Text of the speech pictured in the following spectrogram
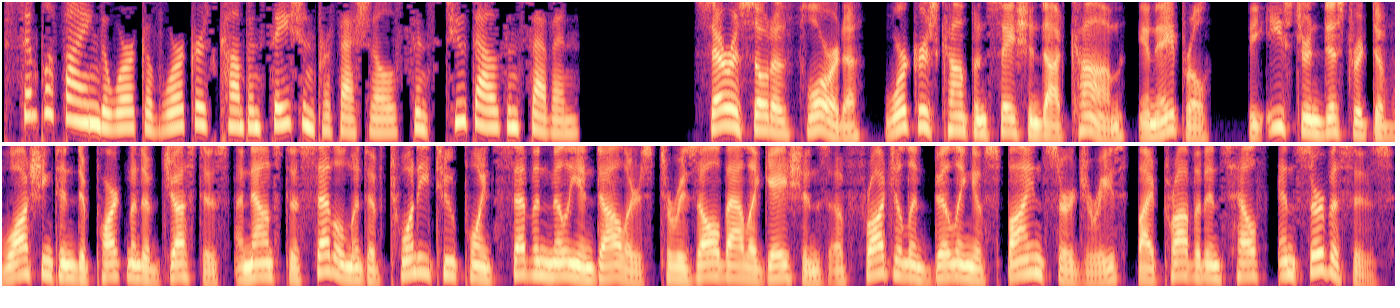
simplifying the work of workers' compensation professionals since 2007. Sarasota, Florida, WorkersCompensation.com, in April, the Eastern District of Washington Department of Justice announced a settlement of $22.7 million to resolve allegations of fraudulent billing of spine surgeries by Providence Health and Services.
